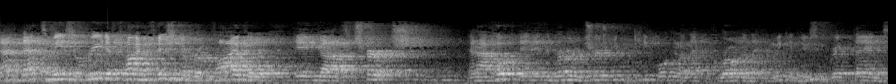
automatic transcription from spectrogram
That, that to me is a redefined vision of revival in God's church. And I hope that in the Birmingham church we can keep working on that and growing on that, and we can do some great things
